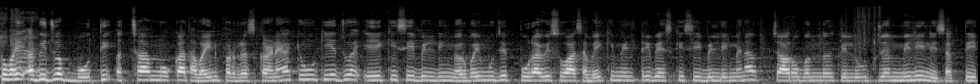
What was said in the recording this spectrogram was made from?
तो भाई अभी जो बहुत ही अच्छा मौका था भाई इन पर रस करने का क्योंकि ये जो है एक ही सी बिल्डिंग में और भाई मुझे पूरा विश्वास है भाई कि मिलिट्री बेस की सी बिल्डिंग में ना चारों बंदों की लूट जो है मिल ही नहीं सकती।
